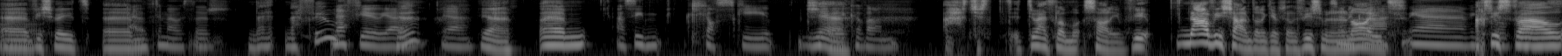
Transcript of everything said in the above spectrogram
Uh, fi eisiau gweud... Um, uh, dim awthyr. Ne nephew? Nephew. Yeah. Yeah. yeah. yeah. Um, a sy'n llosgi yeah. cyfan. Ah, just, dwi'n edrych sorry, fi, nawr fi'n siarad amdano Game of Thrones, fi sy'n mynd yn annoyed. Ie, fi'n Ac sy'n fel...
